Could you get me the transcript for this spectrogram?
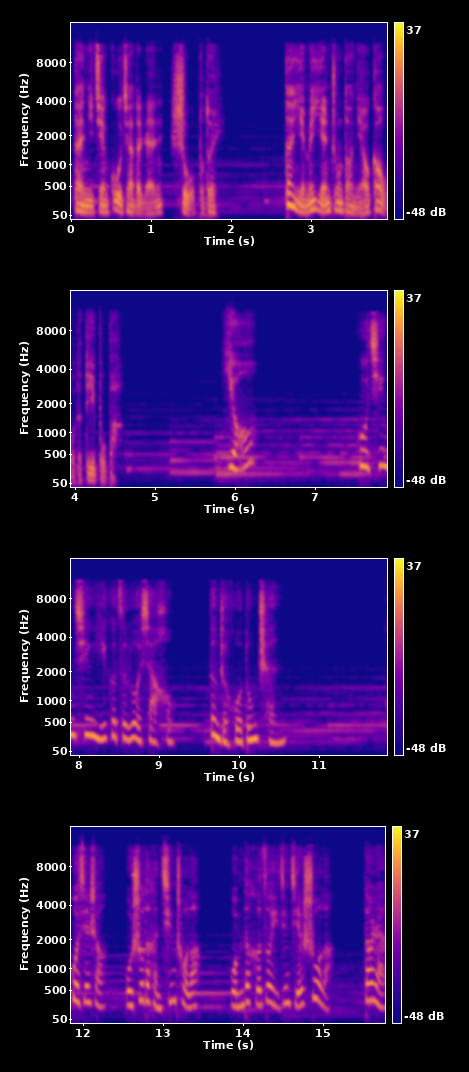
带你见顾家的人是我不对，但也没严重到你要告我的地步吧？有。顾青青一个字落下后，瞪着霍东辰。霍先生，我说的很清楚了，我们的合作已经结束了。当然，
